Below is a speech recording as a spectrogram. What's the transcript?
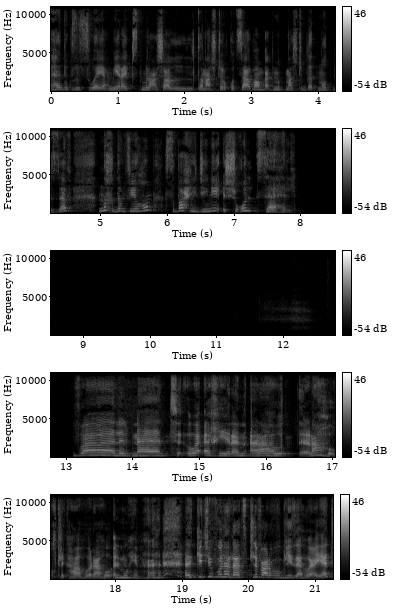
هادوك زوج سوايع ميراي parce que من 10 ل 12 ترقد سافان بعد من 12 تبدأ تنوض بزاف. نخدم فيهم صباح يجيني الشغل ساهل. voilà البنات وأخيرا راهو راهو قلت لك ها هو راهو المهم. كي تشوفوا الهضرة تتلف عرفوا بلي زاهو عيات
